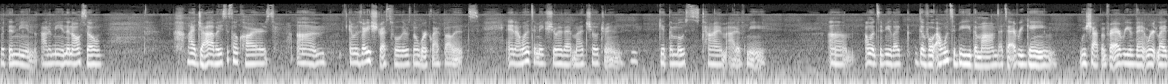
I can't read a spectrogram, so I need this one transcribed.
within me and out of me. And then also, my job, I used to sell cars. Um, it was very stressful. There was no work life balance. And I wanted to make sure that my children get the most time out of me. Um, I want to be like devote. I want to be the mom that's at every game. We shopping for every event. We're like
